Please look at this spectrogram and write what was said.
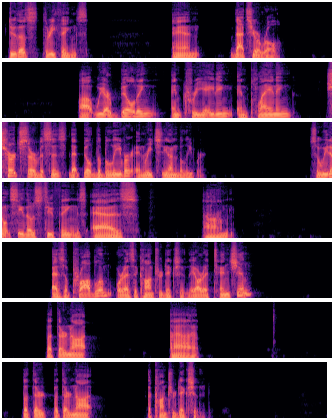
Do those three things, and that's your role. Uh, we are building and creating and planning church services that build the believer and reach the unbeliever. So we don't see those two things as um, as a problem or as a contradiction. They are a tension, but they're not uh, but they're but they're not a contradiction.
